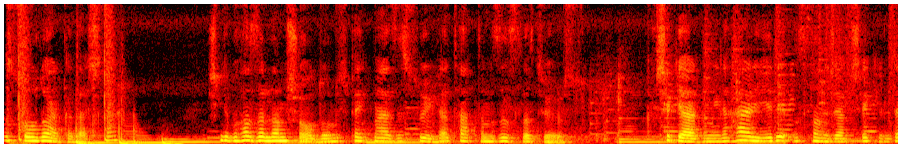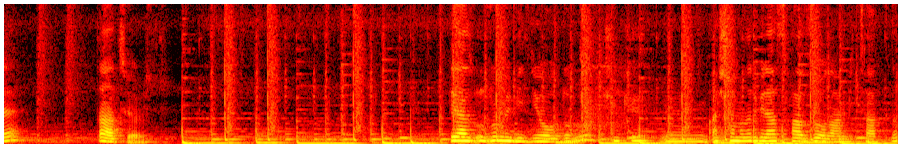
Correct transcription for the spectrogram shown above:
Bu soğudu arkadaşlar. Şimdi bu hazırlamış olduğumuz pekmezli suyla tatlımızı ıslatıyoruz. Kaşık yardımıyla her yeri ıslanacak şekilde dağıtıyoruz. Biraz uzun bir video oldu bu. Çünkü aşamaları biraz fazla olan bir tatlı.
